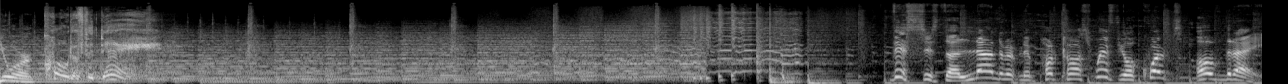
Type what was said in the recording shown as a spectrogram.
your quote of the day. This is the Learn, Develop, Live podcast with your quote of the day.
